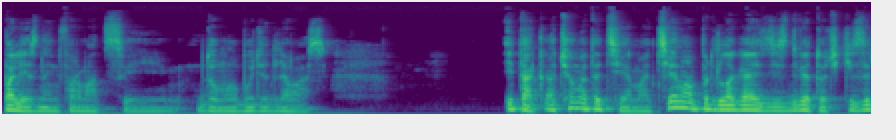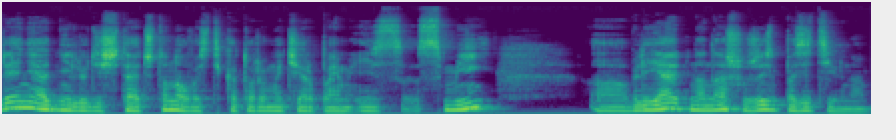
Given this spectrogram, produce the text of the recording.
полезной информации, думаю, будет для вас. Итак, о чем эта тема? Тема предлагает здесь две точки зрения. Одни люди считают, что новости, которые мы черпаем из СМИ, а, влияют на нашу жизнь позитивно.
